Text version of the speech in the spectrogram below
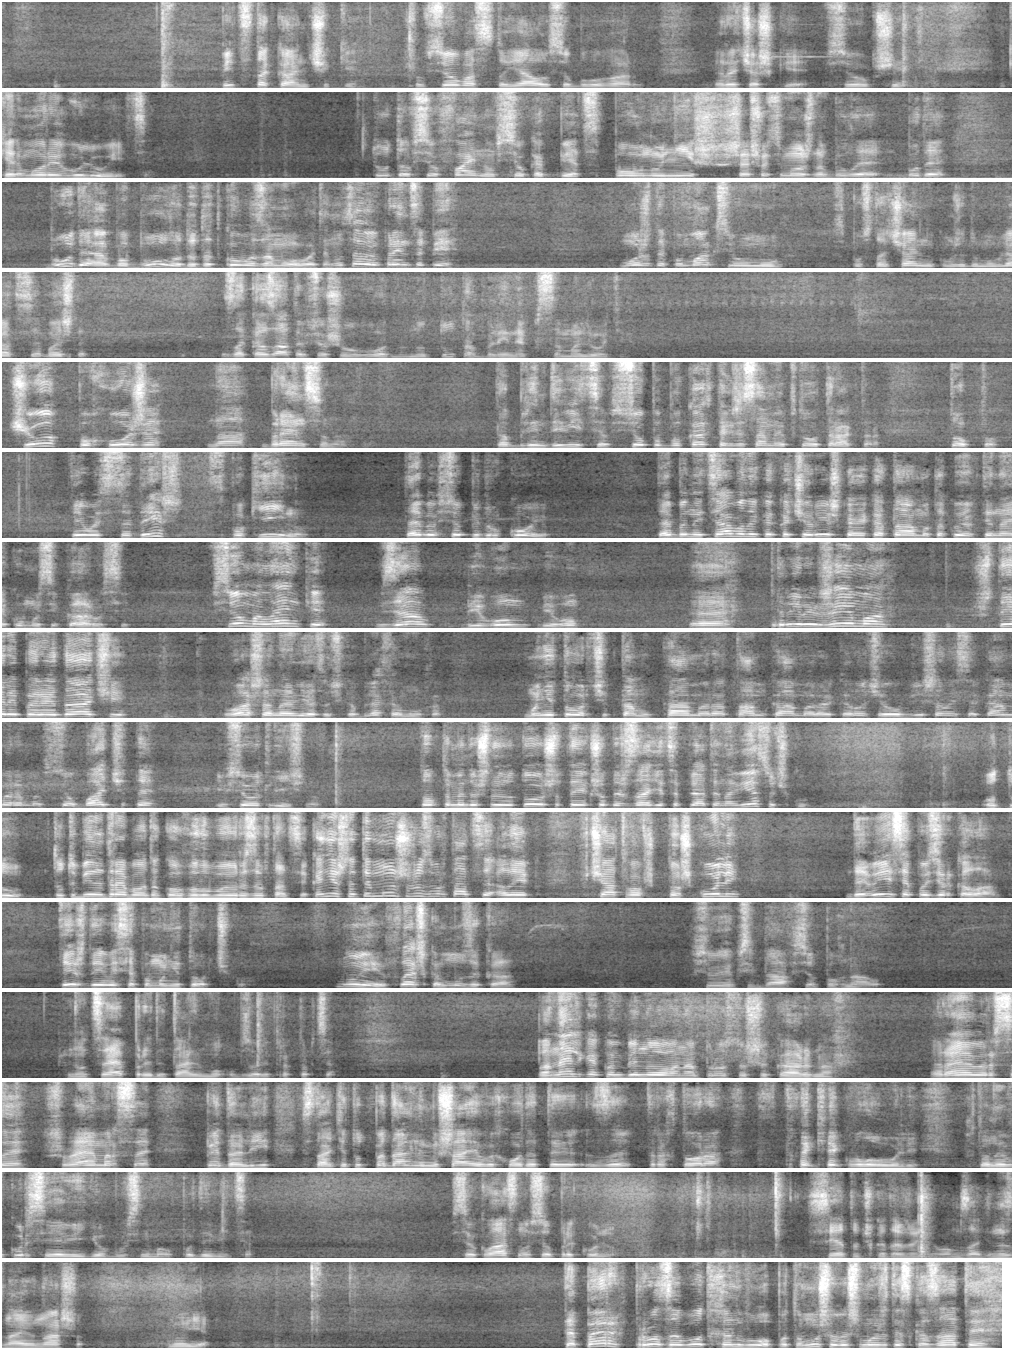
Підстаканчики, щоб все у вас стояло, все було гарно. Речашки, все обшиті. Кермо регулюється. Тут все файно, все капець, повну ніж, ще щось можна буде, буде, буде або було додатково замовити. Ну це ви, в принципі, можете по максимуму з постачальником вже домовлятися, бачите, заказати все, що угодно. Ну тут, а, блін, як в самольоті. Що похоже на Бренсона? Та блін, дивіться, все по боках так же само, як в того трактора. Тобто, ти ось сидиш спокійно, в тебе все під рукою. Тебе не ця велика качаришка, яка там, отаку, як ти на якомусь ікарусі. Все маленьке, взяв, бігом, бігом. Е, три режима, чотири передачі, ваша навісочка, бляха-муха. Моніторчик, там камера, там камера. Коротше, обвішалися камерами, все бачите і все отлично. Тобто ми дійшли до того, що ти, якщо будеш ззаді цепляти навісочку, оту, то тобі не треба отакого головою розвертатися. Звісно, ти можеш розвертатися, але як вчат в автошколі, дивися по зеркалам. Ти ж дивишся по моніторчику. Ну і флешка, музика. Все, як завжди, все погнало. Ну це при детальному обзорі тракторця. Панелька комбінована, просто шикарна. Реверси, швемерси, педалі. Кстати, тут педаль не мішає виходити з трактора, так як в ловолі. Хто не в курсі, я відео був знімав, подивіться. Все класно, все прикольно. Сеточка навіть є вам ззаді, не знаю на що, але є. Тепер про завод Ханво, тому що ви ж можете сказати,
